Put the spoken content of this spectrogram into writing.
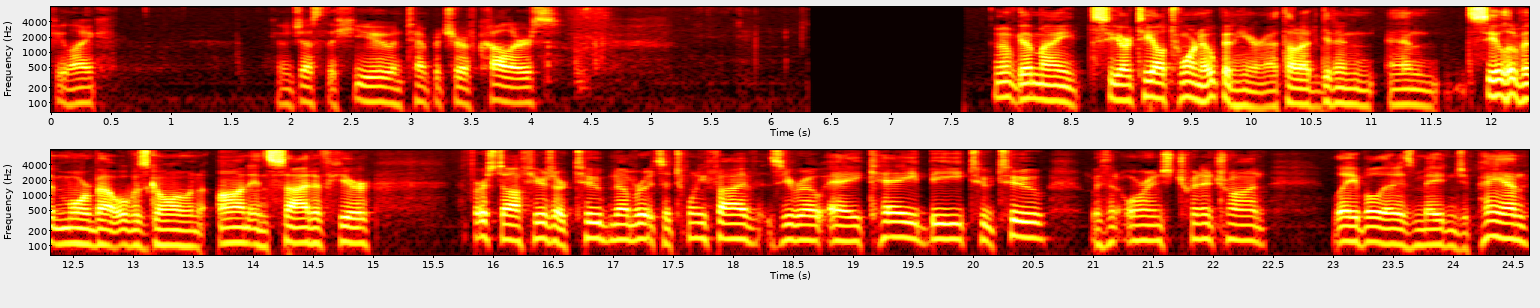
if you like. You can adjust the hue and temperature of colors. I've got my CRT all torn open here. I thought I'd get in and see a little bit more about what was going on inside of here. First off, here's our tube number. It's a 250AK-B22 with an orange Trinitron label that is made in Japan.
